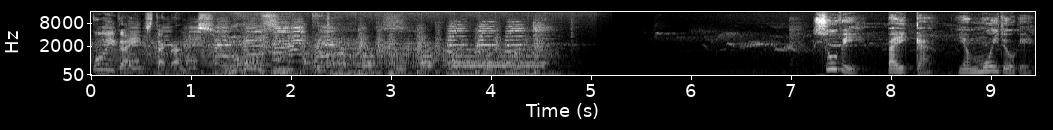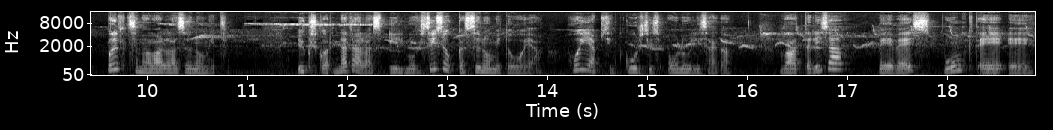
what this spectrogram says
kui ka Instagramis. suvi, päike ja muidugi Põltsamaa valla sõnumid. üks kord nädalas ilmuv sisukas sõnumitooja hoiab sind kursis olulisega. vaata lisa pvs.ee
